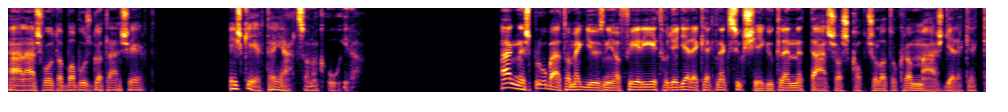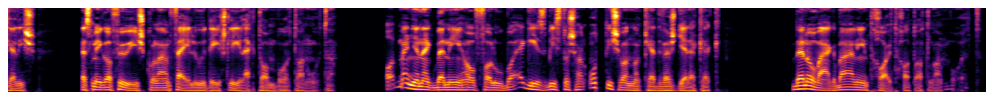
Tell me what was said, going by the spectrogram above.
Hálás volt a babusgatásért, és kérte játszanak újra. Ágnes próbálta meggyőzni a férjét, hogy a gyerekeknek szükségük lenne társas kapcsolatokra más gyerekekkel is. Ezt még a főiskolán fejlődés lélektamból tanulta. Hadd menjenek be néha a faluba, egész biztosan ott is vannak kedves gyerekek. De Novák Bálint hajthatatlan volt.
